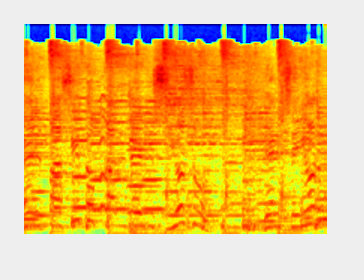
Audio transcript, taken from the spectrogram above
el pasito tan delicioso del señor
